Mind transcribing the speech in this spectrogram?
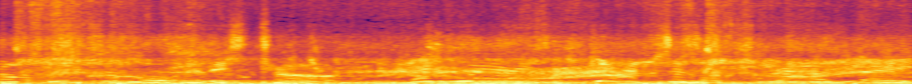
and quarter this town and wear his guts as a trophy!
